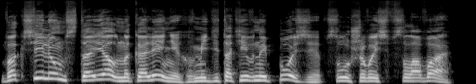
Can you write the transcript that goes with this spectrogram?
Ваксилиум стоял на коленях в медитативной позе, вслушиваясь в слова.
